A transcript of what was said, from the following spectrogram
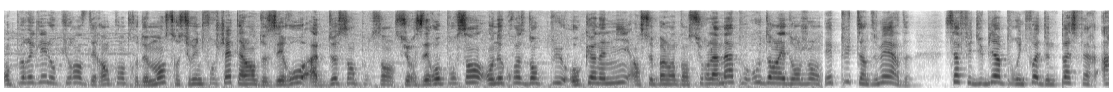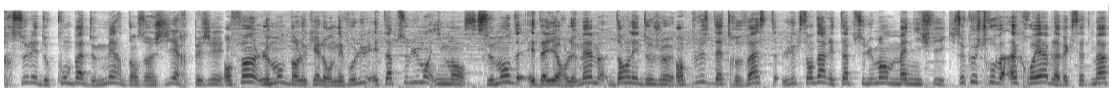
on peut régler l'occurrence des rencontres de monstres sur une fourchette allant de 0 à 200%. Sur 0%, on ne croise donc plus aucun ennemi en se baladant sur la map ou dans les donjons. Et putain de merde Ça fait du bien pour une fois de ne pas se faire harceler de combats de merde dans un JRPG. Enfin, le monde dans lequel on évolue est absolument immense. Ce monde est d'ailleurs le même dans les deux jeux. En plus d'être vaste, Luxandar est absolument magnifique. Ce que je trouve incroyable avec cette map,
